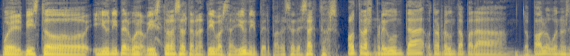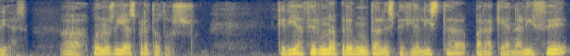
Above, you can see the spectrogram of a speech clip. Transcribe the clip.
Pues visto Uniper, bueno, visto las alternativas a Uniper, para ser exactos. Otras preguntas, otra pregunta para don Pablo, buenos días. Ah, buenos días para todos. Quería hacer una pregunta al especialista para que analice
